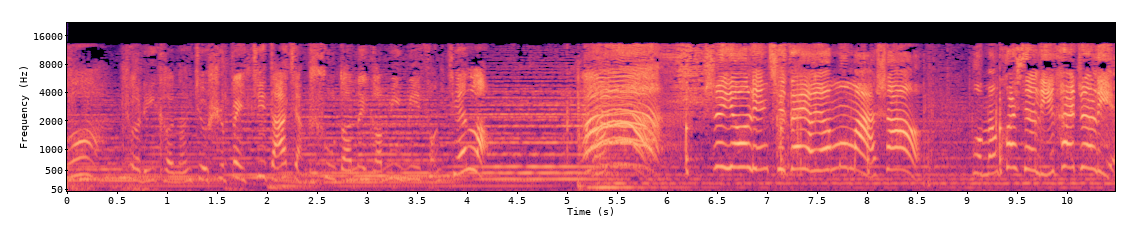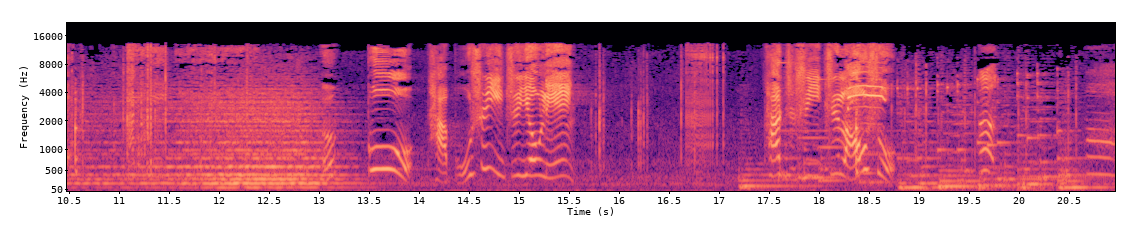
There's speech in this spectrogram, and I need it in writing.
啊，这里可能就是贝基达讲述的那个秘密房间了。啊！是幽灵骑在摇摇木马上，我们快些离开这里。呃，不，它不是一只幽灵，它只是一只老鼠。嗯，啊，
